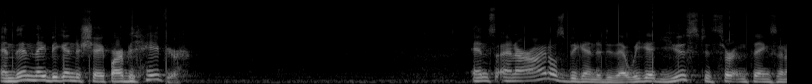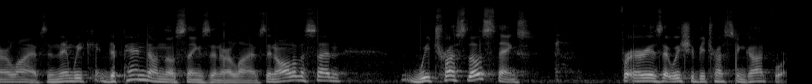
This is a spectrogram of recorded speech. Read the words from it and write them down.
and then they begin to shape our behavior. And, and our idols begin to do that. We get used to certain things in our lives, and then we depend on those things in our lives. And all of a sudden, we trust those things for areas that we should be trusting God for.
